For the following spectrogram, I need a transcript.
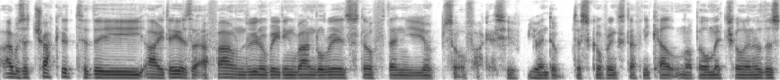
I, was attracted to the ideas that I found, you know, reading Randall Wray's stuff. Then you sort of, I guess, you, you end up discovering Stephanie Kelton or Bill Mitchell and others.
